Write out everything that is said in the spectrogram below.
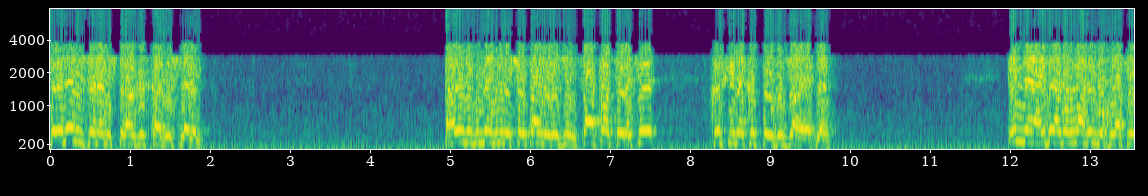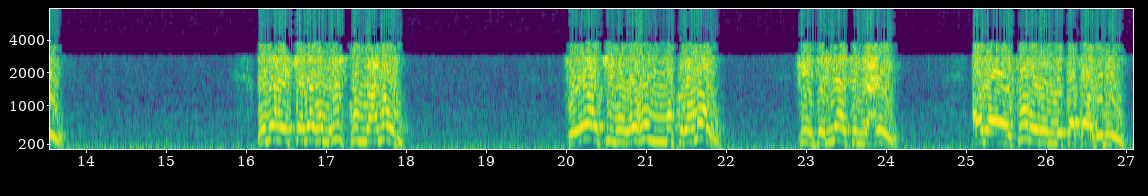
şöyle müjdelemiştir aziz kardeşlerim. Euzu billahi mineşşeytanirracim. Safat suresi 40 ile 44. ayetler. İnne ibadallahil muhlasin. Ulaike lehum rizkun ma'lum. Feyakihu ve hum mukramun. في جنات النعيم على سرر متقابلين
